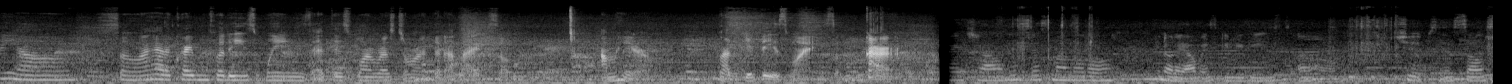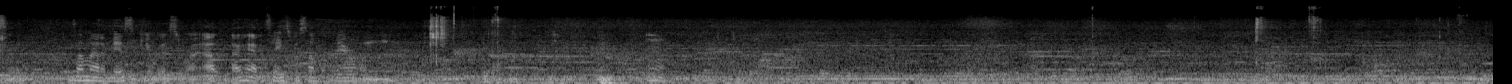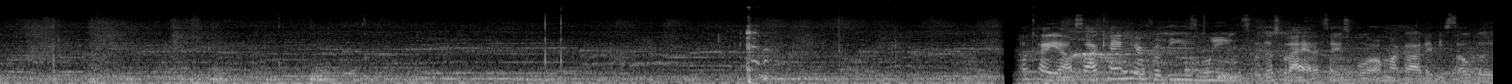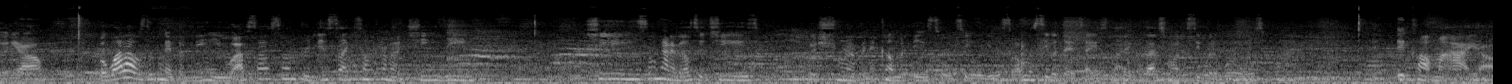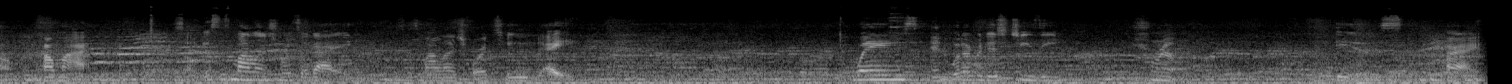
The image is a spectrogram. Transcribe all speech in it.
Hey y'all. So I had a craving for these wings at this one restaurant that I like. So I'm here. About to get these wings. Okay. Alright y'all, this is just my little, you know they always give you these um, chips and salsa. Because I'm at a Mexican restaurant. I, I had a taste for some of their wings. Okay, y'all. So I came here for these wings, but that's what I had a taste for. Oh my god, they'd be so good, y'all. But while I was looking at the menu, I saw something. It's like some kind of cheesy cheese, some kind of melted cheese with shrimp, and it come with these tortillas. So I'm gonna see what that tastes like because I just wanted to see what it was. It caught my eye, y'all. It caught my eye. So this is my lunch for today. This is my lunch for today wings and whatever this cheesy shrimp is. All right.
